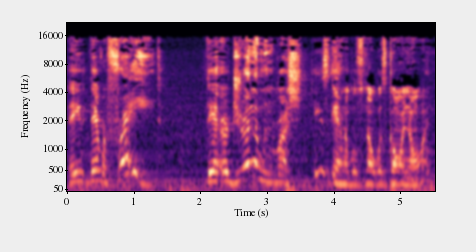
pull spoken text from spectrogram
they they're afraid. Their adrenaline rush. These animals know what's going on.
